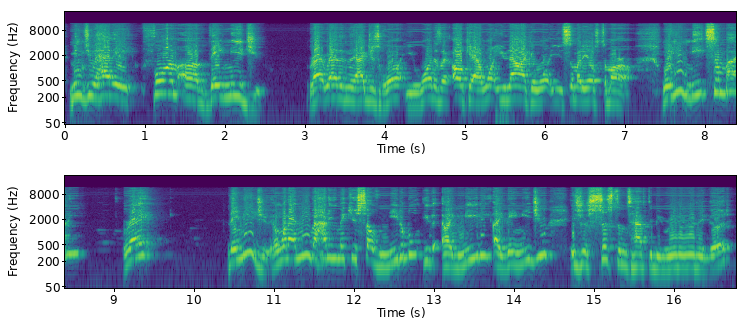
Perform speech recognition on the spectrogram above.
It means you have a form of they need you right? Rather than I just want you. One is like, okay, I want you now. I can want you somebody else tomorrow. When you need somebody, right? They need you. And what I mean by how do you make yourself needable, you like needy, like they need you, is your systems have to be really, really good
